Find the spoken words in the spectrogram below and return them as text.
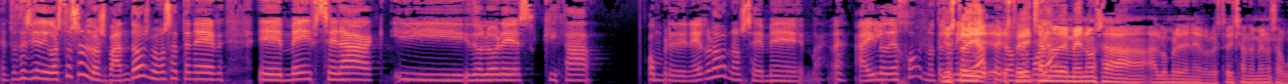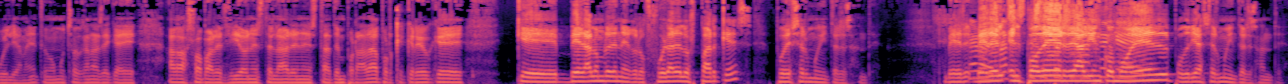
Entonces yo digo, ¿estos son los bandos? Vamos a tener eh, Maeve, Serac y Dolores, quizá hombre de negro, no sé, me eh, ahí lo dejo, no tengo Yo estoy, ni idea, pero estoy me echando mola. de menos a- al hombre de negro, estoy echando de menos a William, ¿eh? tengo muchas ganas de que haga su aparición estelar en esta temporada porque creo que, que ver al hombre de negro fuera de los parques puede ser muy interesante. Ver, Claro, ver el, poder de alguien como que- él podría ser muy interesante.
